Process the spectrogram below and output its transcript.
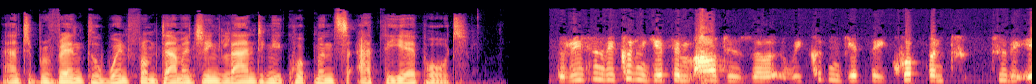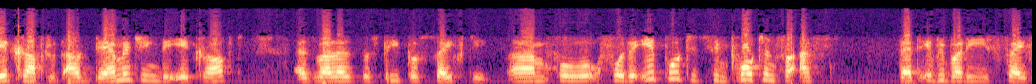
and to prevent the wind from damaging landing equipments at the airport. The reason we couldn't get them out is uh, we couldn't get the equipment to the aircraft without damaging the aircraft as well as the people's safety. Um, for, for the airport, it's important for us that everybody is safe.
